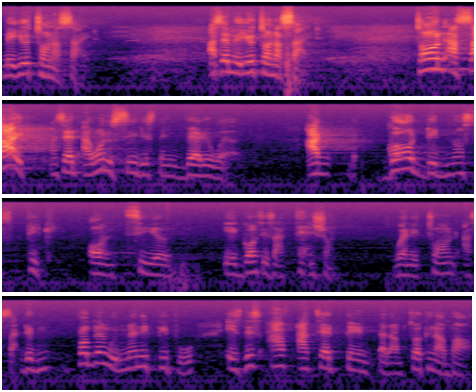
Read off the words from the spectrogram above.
May you turn aside. I said, may you turn aside. Turned aside and said, I want to see this thing very well. And God did not speak until he got his attention when he turned aside. The problem with many people is this half-hearted thing that I'm talking about.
